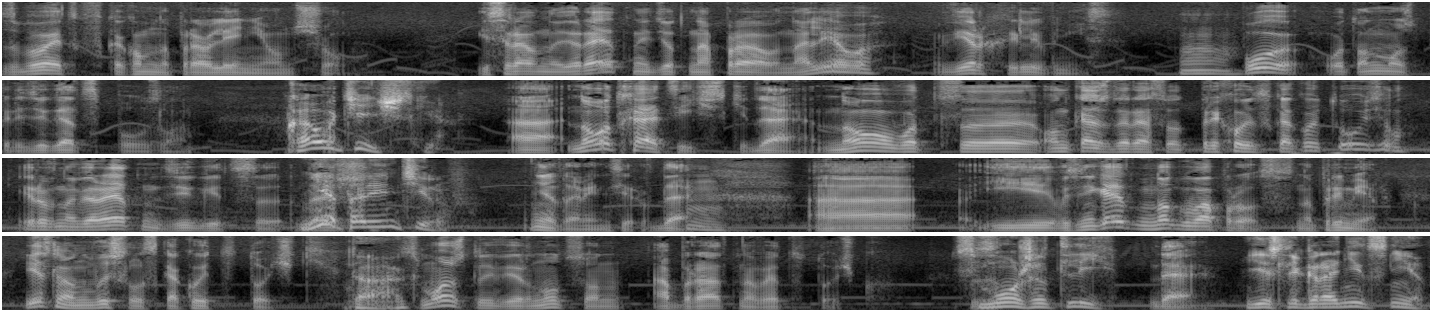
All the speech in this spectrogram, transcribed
забывает, в каком направлении он шел. И с равной вероятно идет направо, налево, вверх или вниз. А. По, вот он может передвигаться по узлам. Хаотически. А, ну вот хаотически, да. Но вот э, он каждый раз вот приходит в какой-то узел и равновероятно двигается. Нет дальше. ориентиров. Нет ориентиров, да. Mm. А, и возникает много вопросов. Например, если он вышел из какой-то точки, так. сможет ли вернуться он обратно в эту точку? Сможет ли? Да. Если границ нет.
